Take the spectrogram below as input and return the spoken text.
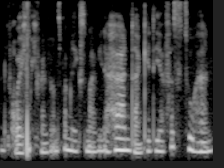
Dann freue ich mich, wenn wir uns beim nächsten Mal wieder hören. Danke dir fürs Zuhören.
